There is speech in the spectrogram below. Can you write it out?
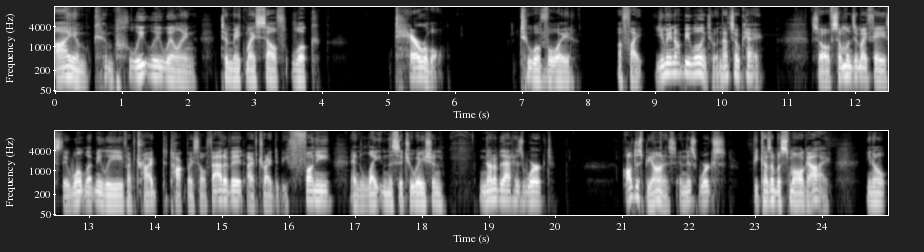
I am completely willing to make myself look terrible to avoid a fight. You may not be willing to, and that's okay. So if someone's in my face, they won't let me leave. I've tried to talk myself out of it. I've tried to be funny and lighten the situation. None of that has worked. I'll just be honest, and this works because I'm a small guy. You know,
